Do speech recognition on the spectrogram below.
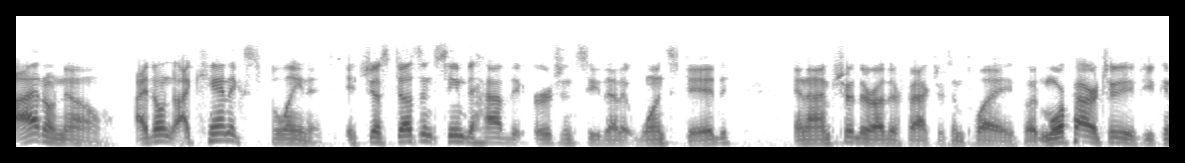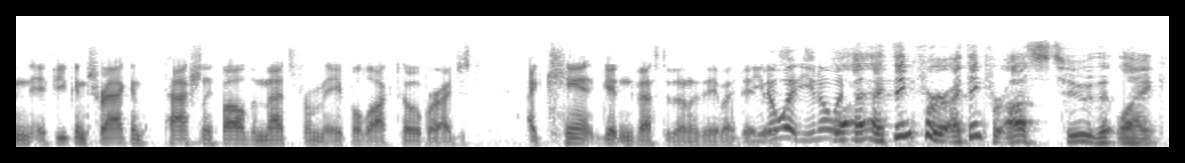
I don't know. I don't. I can't explain it. It just doesn't seem to have the urgency that it once did, and I'm sure there are other factors in play. But more power to you if you can if you can track and passionately follow the Mets from April to October. I just I can't get invested on a day by day. you know what? You know what? Well, I, I think for I think for us too that like,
